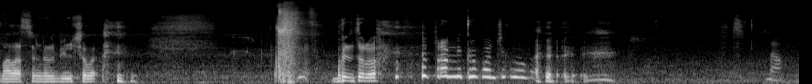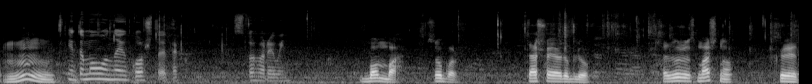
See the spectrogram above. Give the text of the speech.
Мала сильно збільшила. Будь здоров. Прям мікрофон чекнув. Да. Мм, І тому воно і коштує так 100 гривень. бомба. Супер. Те, що я люблю. Це дуже смачно. Скажи,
